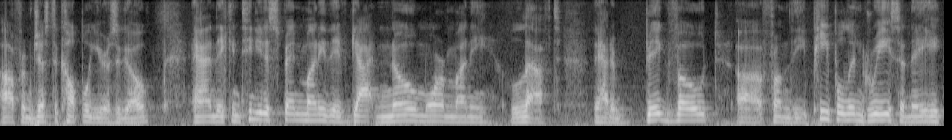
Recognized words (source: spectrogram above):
uh, from just a couple years ago. And they continue to spend money. They've got no more money left. They had a big vote uh, from the people in Greece and they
